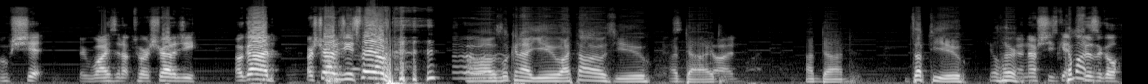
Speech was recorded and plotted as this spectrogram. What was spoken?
Oh shit! They're wising up to our strategy. Oh god! Our strategy has failed. Oh, I was looking at you. I thought I was you. I've died. God. I'm done. It's up to you. Kill her. And now she's getting Come on. physical.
